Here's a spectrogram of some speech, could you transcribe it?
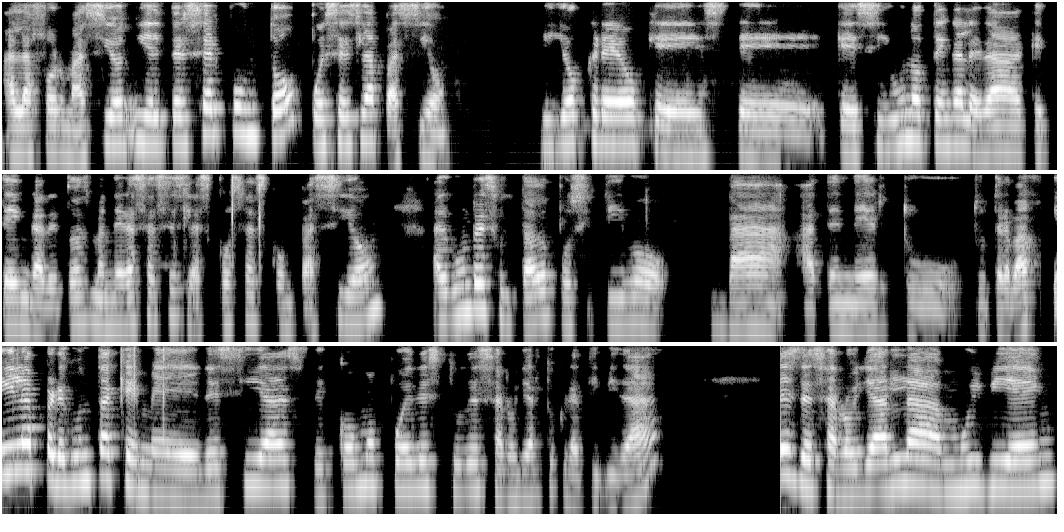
A la formación. Y el tercer punto, pues es la pasión. Y yo creo que, este, que si uno tenga la edad que tenga, de todas maneras haces las cosas con pasión, algún resultado positivo va a tener tu, tu, trabajo. Y la pregunta que me decías de cómo puedes tú desarrollar tu creatividad, es desarrollarla muy bien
